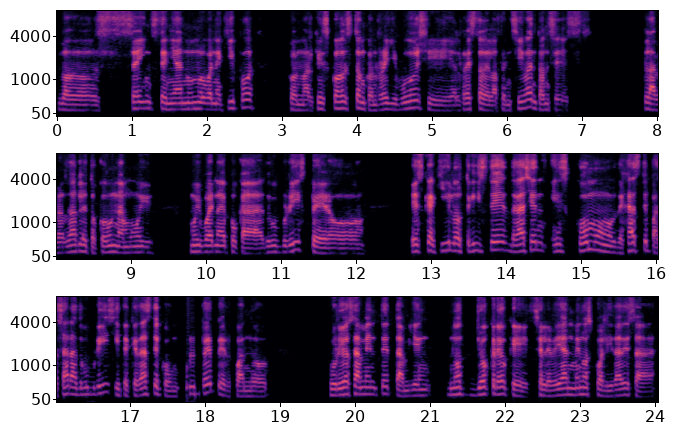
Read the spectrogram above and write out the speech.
los Saints tenían un muy buen equipo con Marquis Colston, con Reggie Bush y el resto de la ofensiva, entonces la verdad le tocó una muy, muy buena época a Drew Brees, pero es que aquí lo triste, Dracian, es cómo dejaste pasar a Drew Brees y te quedaste con Culpepper cuando curiosamente también no, yo creo que se le veían menos cualidades a,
